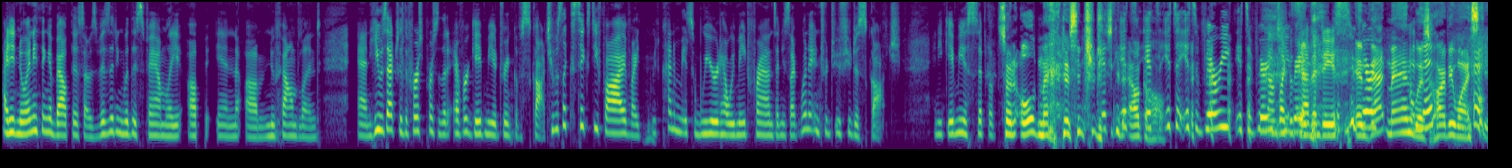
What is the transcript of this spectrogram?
I didn't know anything about this. I was visiting with his family up in um, Newfoundland, and he was actually the first person that ever gave me a drink of scotch. He was like 65. I we kind of, it's weird how we made friends, and he's like, I'm going to introduce you to scotch. And he gave me a sip of So an old man is introducing you to alcohol. It's, it's, a, it's a very, it's a very Sounds like the 70s. it's a and very- that man and was then- Harvey Weinstein.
